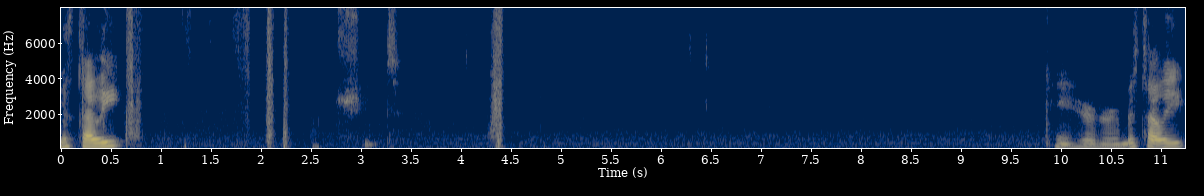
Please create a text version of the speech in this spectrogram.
Miss Talik? Shoot. Can't hear her. Miss Talik?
